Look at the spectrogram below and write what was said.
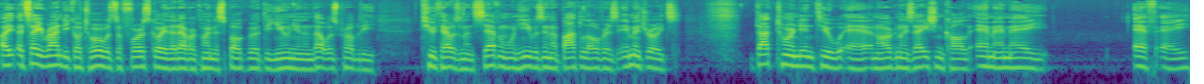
I, I'd say Randy Couture was the first guy that ever kind of spoke about the union, and that was probably 2007 when he was in a battle over his image rights. That turned into uh, an organisation called MMA. FA,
